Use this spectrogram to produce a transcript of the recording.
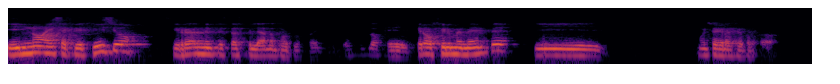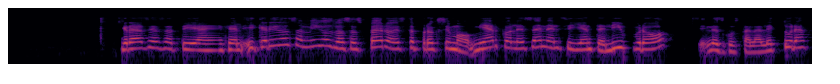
Y no hay sacrificio si realmente estás peleando por tus sueños. Eso es lo que creo firmemente y muchas gracias por todo. Gracias a ti, Ángel. Y queridos amigos, los espero este próximo miércoles en el siguiente libro, si les gusta la lectura,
